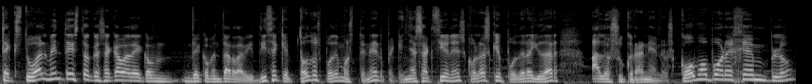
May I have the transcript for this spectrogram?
textualmente esto que se acaba de, com- de comentar David. Dice que todos podemos tener pequeñas acciones con las que poder ayudar a los ucranianos. Como por ejemplo,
